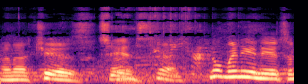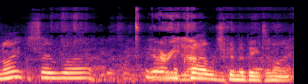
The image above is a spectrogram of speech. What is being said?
And uh, cheers. Cheers. Yeah. Not many in here tonight, so uh, what Very the crowd's going to be tonight.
